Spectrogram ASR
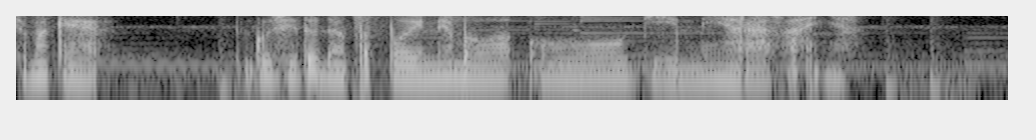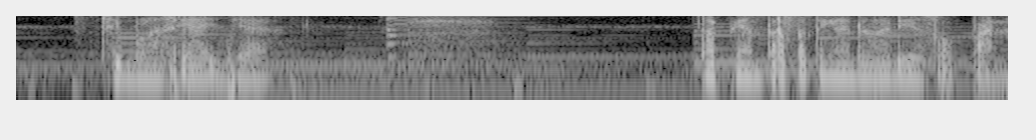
cuma kayak gue situ dapat poinnya bahwa oh gini ya rasanya. Simulasi aja. Tapi yang terpenting adalah dia sopan.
